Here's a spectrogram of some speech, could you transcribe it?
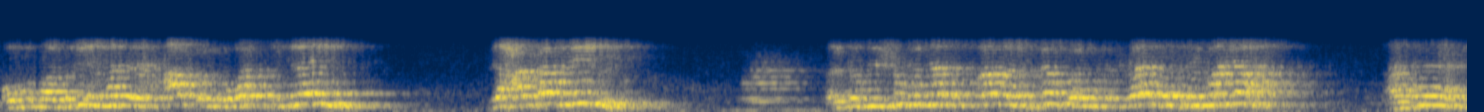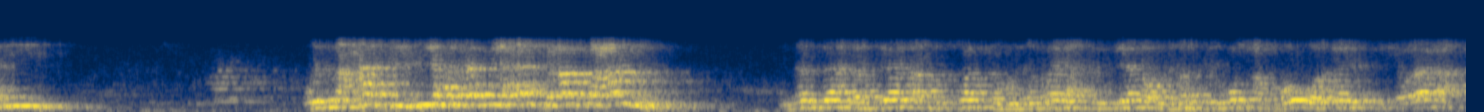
ومنتظرين المغرب حصل في وقت جاي. لعذاب مين؟ انه بيشوفوا الناس تتخرج تدخل وتتكلم في المية. عذاب دي والمحاكم فيها كان يحس غصب عنه. الناس داخل الجامع بتصلي واللي مريح في الجامع واللي ماسك المصحف وهو رايح في الشوارع.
